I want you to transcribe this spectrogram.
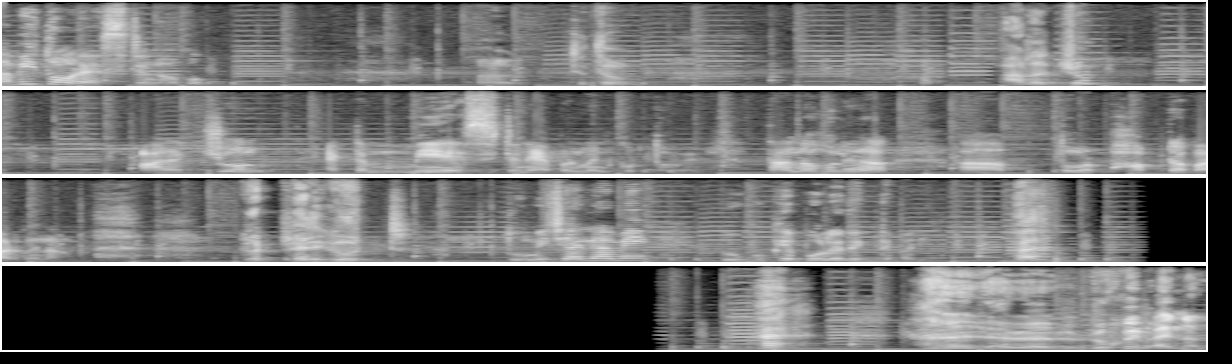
আমি তোমার অ্যাসিস্ট্যান্ট হব। কিন্তু আরেকজন? আর একজন একটা মেয়ে অ্যাসিস্ট্যান্ট অ্যাপয়েন্টমেন্ট করতে হবে। তা না হলে না তোমার ভাবটা বাড়বে না। গুড ভেরি গুড তুমি চাইলে আমি রুবুকে বলে দেখতে পারি। হ্যাঁ? হ্যাঁ রুকুই ফাইনাল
